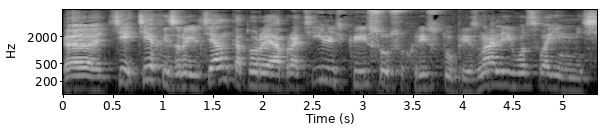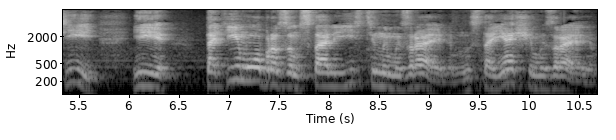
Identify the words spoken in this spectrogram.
э, те, тех израильтян, которые обратились к Иисусу Христу, признали его своим Мессией и таким образом стали истинным Израилем, настоящим Израилем,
